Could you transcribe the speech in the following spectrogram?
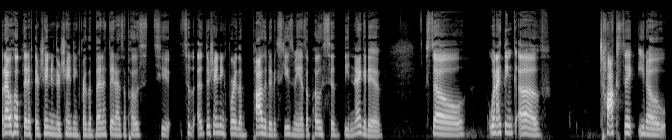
but I would hope that if they're changing, they're changing for the benefit as opposed to to uh, they're changing for the positive, excuse me, as opposed to the negative. So when I think of toxic, you know,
